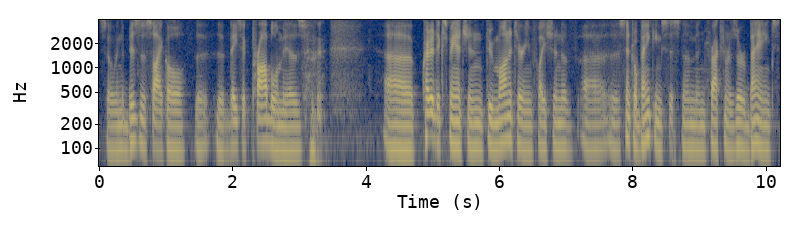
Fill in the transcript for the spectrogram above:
So in the business cycle, the, the basic problem is uh, credit expansion through monetary inflation of uh, the central banking system and fractional reserve banks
